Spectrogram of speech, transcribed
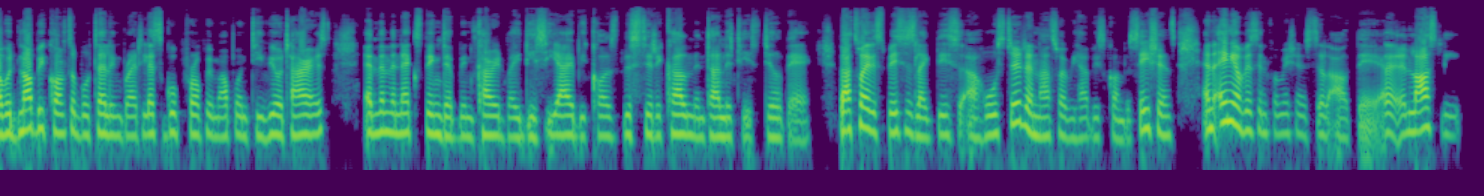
I would not be comfortable telling Bright, let's go prop him up on TV or Tyrus. And then the next thing they've been carried by DCI because the satirical mentality is still there. That's why the spaces like this are hosted. And that's why we have these conversations. And any of this information is still out there. And lastly,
